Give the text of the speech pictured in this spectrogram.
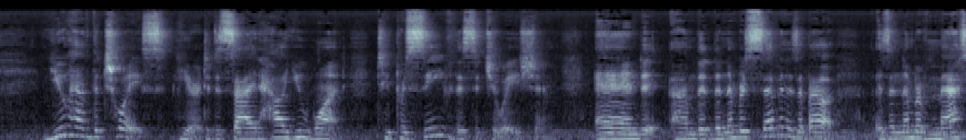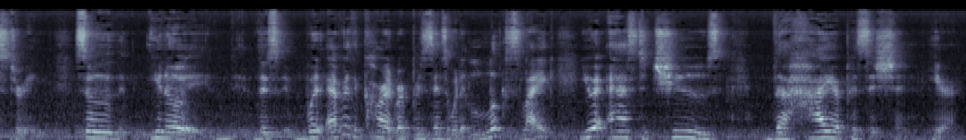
you have the choice here to decide how you want to perceive this situation. And um, the, the number seven is about is a number of mastery. So you know this whatever the card represents what it looks like, you're asked to choose the higher position here,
